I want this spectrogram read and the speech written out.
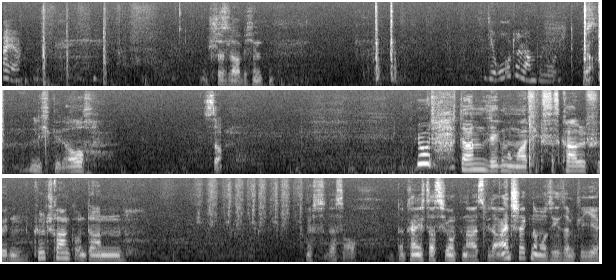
Ah ja. Schlüssel habe ich hinten. Die rote Lampe leuchtet. Ja, Licht geht auch. So. Gut, dann legen wir mal fix das Kabel für den Kühlschrank und dann müsste das auch. Dann kann ich das hier unten alles wieder einstecken. Dann muss ich sämtliche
